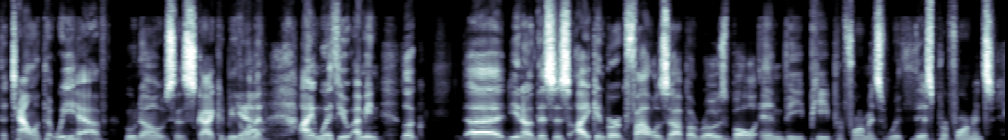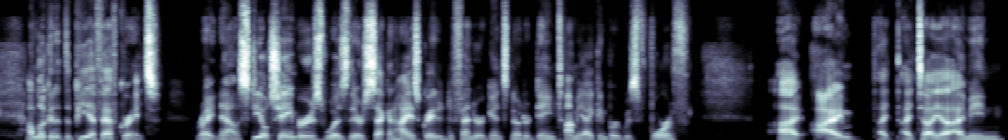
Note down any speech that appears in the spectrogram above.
the talent that we have, who knows? The sky could be the Yeah. limit. I'm with you. I mean, look, uh, you know, this is Eichenberg follows up a Rose Bowl MVP performance with this performance. I'm looking at the PFF grades right now. Steele Chambers was their second highest graded defender against Notre Dame. Tommy Eichenberg was fourth. I I'm I, I tell you, I mean,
